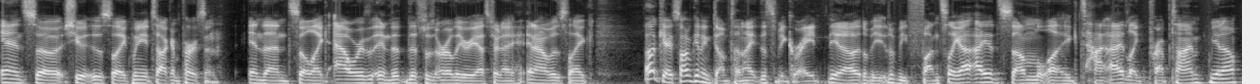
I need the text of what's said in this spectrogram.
And so she was like, "We need to talk in person." And then so like hours, and th- this was earlier yesterday, and I was like. Okay, so I'm getting dumped tonight. This will be great. You know, it'll be it'll be fun. So like I, I had some like time. I had like prep time. You know,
